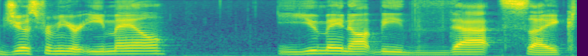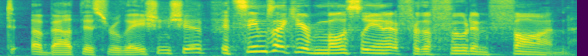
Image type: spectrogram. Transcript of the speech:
just from your email, you may not be that psyched about this relationship, It seems like you're mostly in it for the food and fun.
